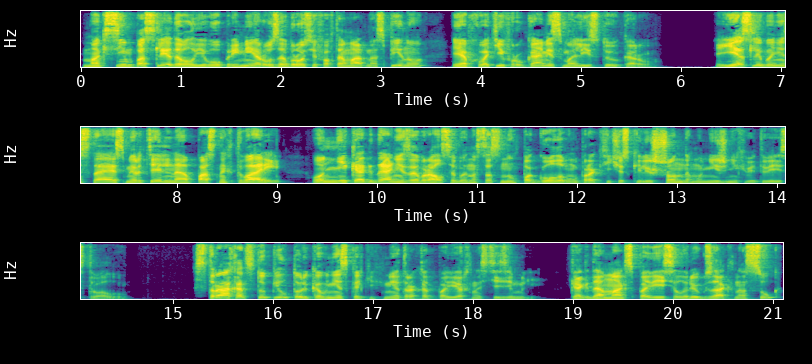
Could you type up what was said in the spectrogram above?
Максим последовал его примеру, забросив автомат на спину и обхватив руками смолистую кору. Если бы не стая смертельно опасных тварей, он никогда не забрался бы на сосну по голому, практически лишенному нижних ветвей стволу. Страх отступил только в нескольких метрах от поверхности земли, когда Макс повесил рюкзак на сук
